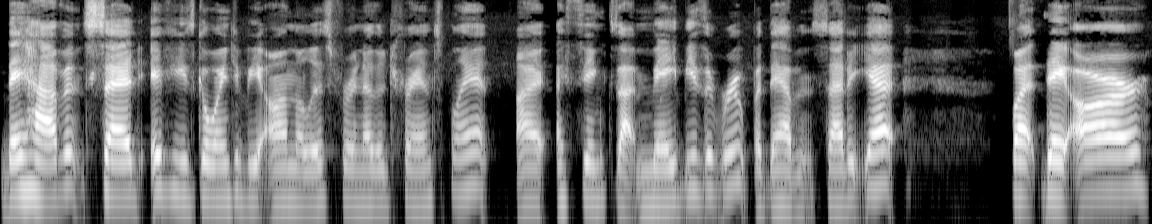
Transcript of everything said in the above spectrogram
they haven't said if he's going to be on the list for another transplant. I, I think that may be the route, but they haven't said it yet. But they are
